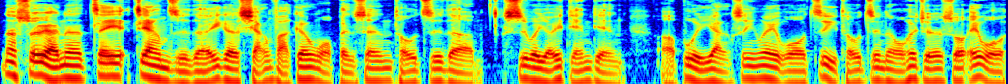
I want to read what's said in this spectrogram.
那虽然呢，这这样子的一个想法跟我本身投资的思维有一点点呃不一样，是因为我自己投资呢，我会觉得说，诶，我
